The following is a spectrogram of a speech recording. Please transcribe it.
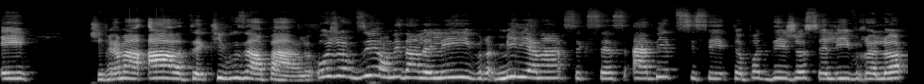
Et j'ai vraiment hâte qu'il vous en parle. Aujourd'hui, on est dans le livre Millionnaire Success Habits. Si c'est t'as pas déjà ce livre-là,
